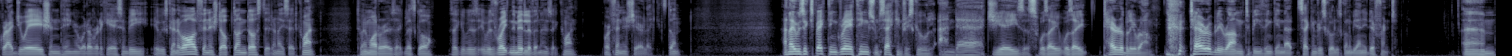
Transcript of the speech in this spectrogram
graduation thing or whatever the case may be, it was kind of all finished up, done, dusted, and I said, "Come on," to my mother. I was like, "Let's go." It's like it was it was right in the middle of it, and I was like, "Come on, we're finished here. Like it's done." And I was expecting great things from secondary school, and uh, Jesus, was I was I terribly wrong, terribly wrong to be thinking that secondary school was going to be any different. Um,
